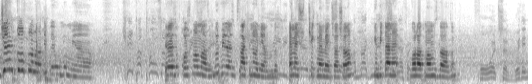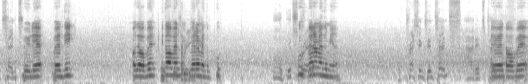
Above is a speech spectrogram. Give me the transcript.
Cenk Tosun hadi be oğlum ya. Birazcık koşmam lazım. Dur birazcık sakin oynayalım dur. Hemen şut çekmemeye çalışalım. Çünkü bir tane gol atmamız lazım. Böyle verdik. Hadi abi bir daha verdim veremedim. Huh, huh, veremedim ya. Evet abi.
